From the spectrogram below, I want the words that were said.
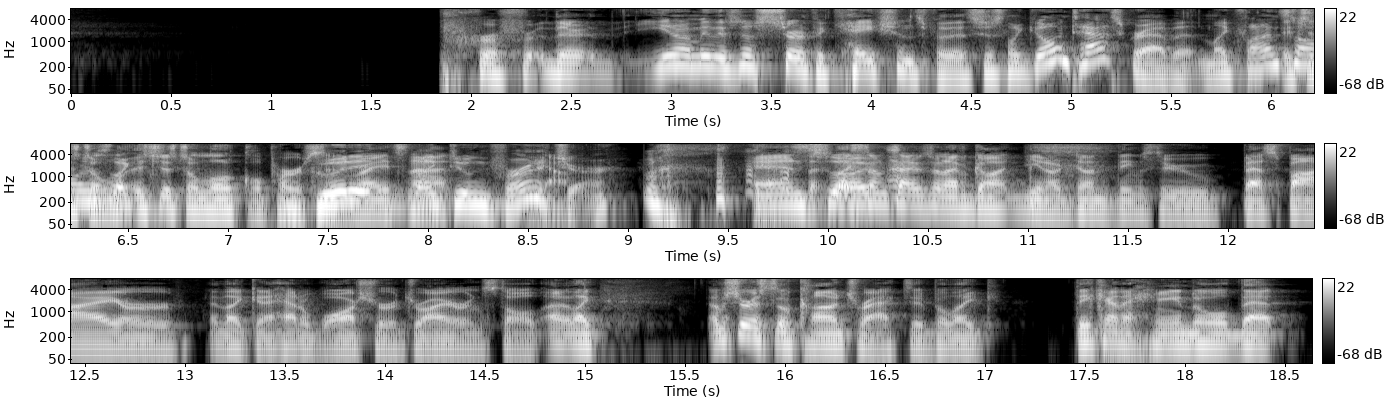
prefer there you know what I mean there's no certifications for this just like go and TaskRabbit and like find It's someone just a like it's just a local person, good right? at It's like not doing furniture and So, so like I- sometimes when I've gone, you know, done things through Best Buy or and like I had a washer or dryer installed, I, like I'm sure it's still contracted, but like they kind of handle that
